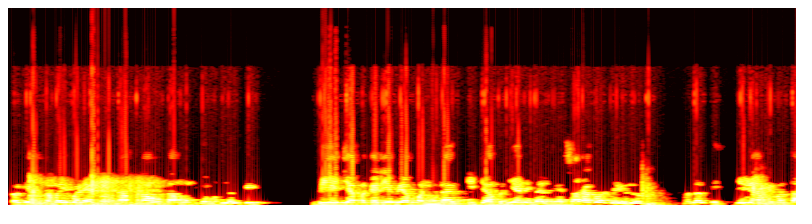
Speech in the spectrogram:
ਕਿਉਂਕਿ ਇਹ ਨਵਾਂ ਹੀ ਬਣਿਆ ਹੋਇਆ ਨਾ, ਆਪਣਾ ਉਹ ਕੰਮ ਨਹੀਂ ਮਤਲਬ ਕਿ ਵੀ ਇਹ ਚ ਆਪਾਂ ਕਰੀਏ ਵੀ ਆਪਾਂ ਨੂੰ ਨਾ ਚੀਜ਼ਾਂ ਵਧੀਆ ਨਹੀਂ ਮਿਲਣੀਆਂ, ਸਾਰਾ ਕੁਝ ਦੇਖ ਲਓ, ਮਤਲਬ ਕਿ ਜਿਹੜਾ ਵੀ ਬੰਦਾ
